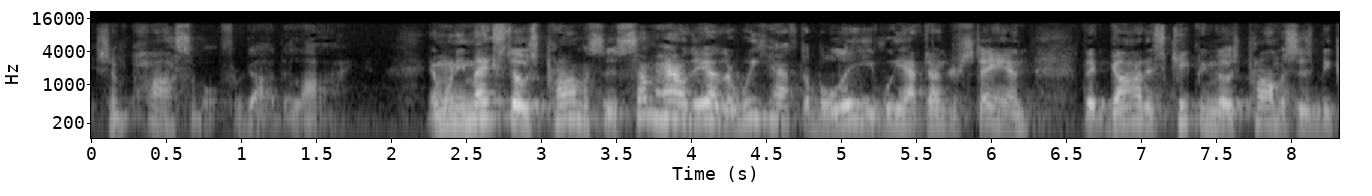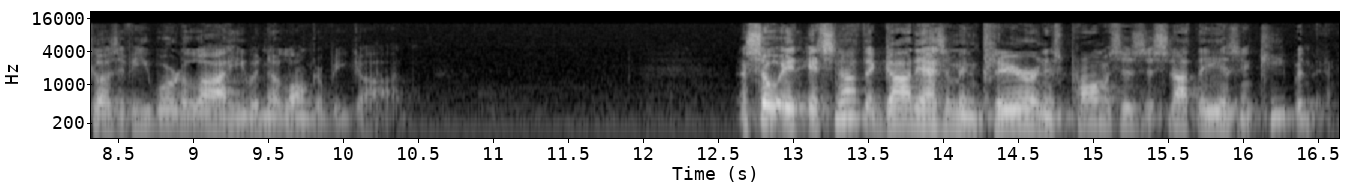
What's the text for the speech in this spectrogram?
It's impossible for God to lie. And when he makes those promises, somehow or the other, we have to believe, we have to understand that God is keeping those promises because if he were to lie, he would no longer be God. And so it, it's not that God hasn't been clear in his promises, it's not that he isn't keeping them.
